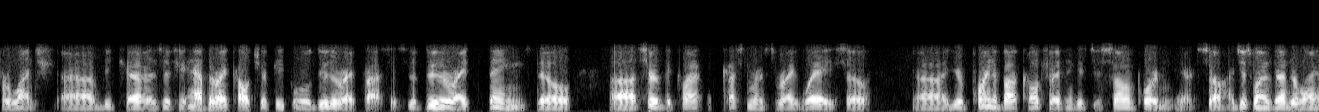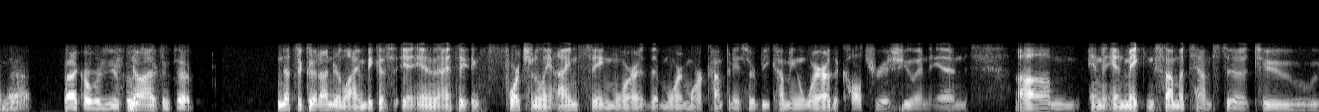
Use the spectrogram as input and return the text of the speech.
for lunch uh, because if you have the right culture, people will do the right process. They'll do the right things. They'll uh, serve the cl- customers the right way. So uh, your point about culture, I think, is just so important here. So I just wanted to underline that. Back over to you for no, the second tip. And that's a good underline because, and I think, fortunately, I'm seeing more that more and more companies are becoming aware of the culture issue and and um, and, and making some attempts to, to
